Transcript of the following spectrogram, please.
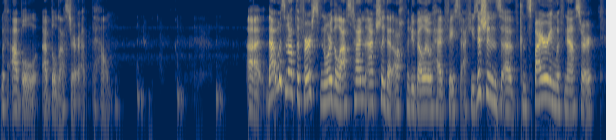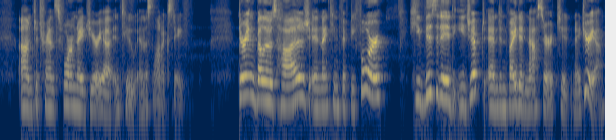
with Abdul, Abdul Nasser at the helm. Uh, that was not the first nor the last time, actually, that Ahmadu Bello had faced accusations of conspiring with Nasser um, to transform Nigeria into an Islamic state. During Bello's Hajj in 1954, he visited Egypt and invited Nasser to Nigeria.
